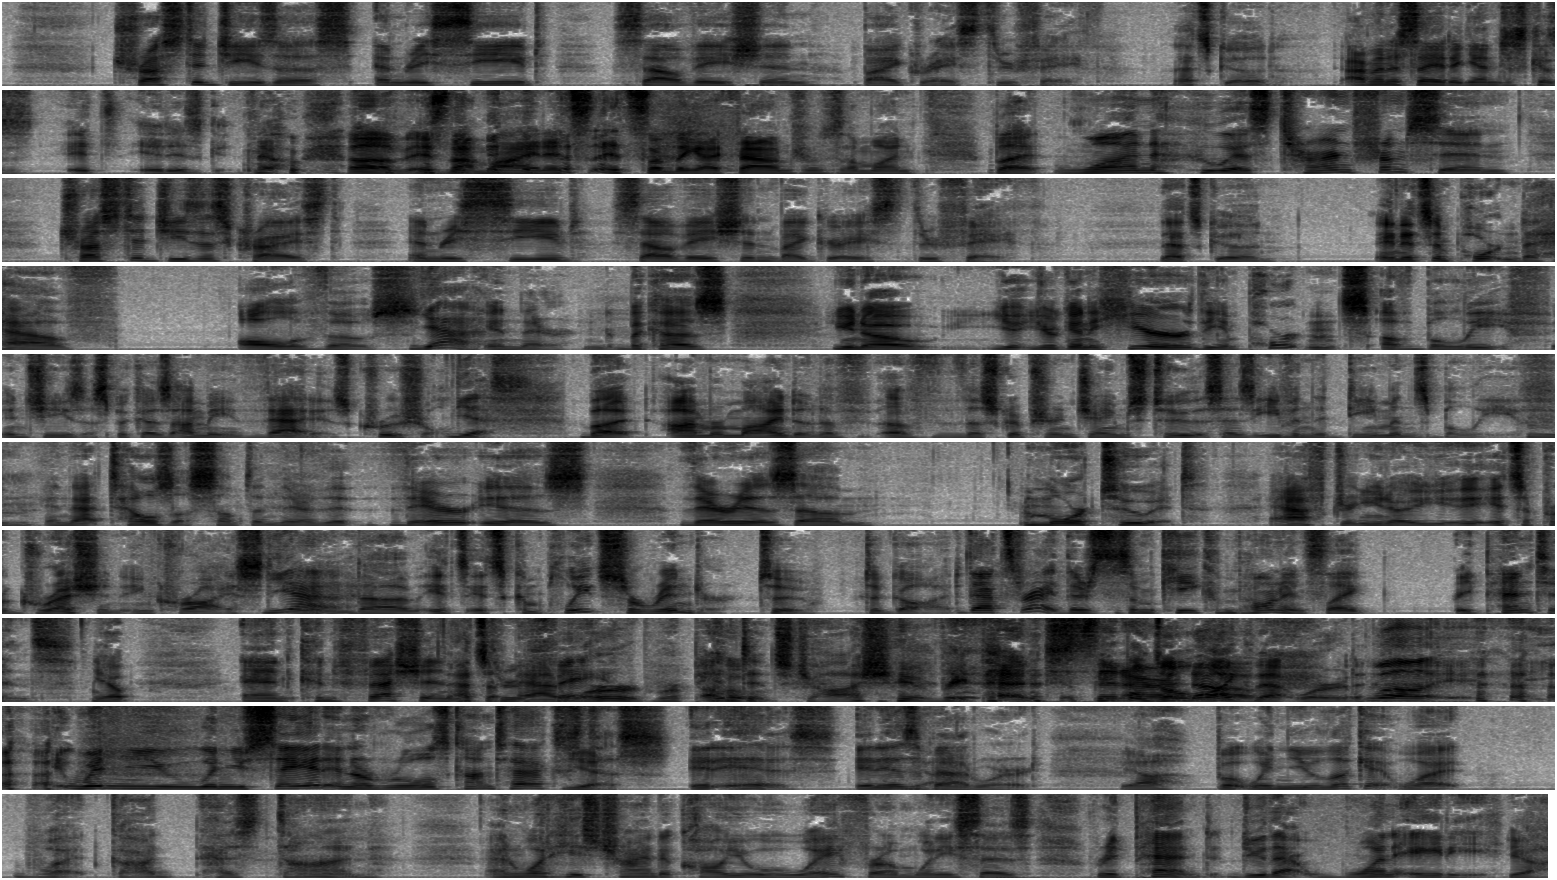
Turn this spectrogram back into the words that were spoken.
trusted Jesus, and received salvation by grace through faith. That's good. I'm going to say it again just because it's it is good. No, um, it's not mine. It's it's something I found from someone. But one who has turned from sin, trusted Jesus Christ, and received salvation by grace through faith. That's good. And it's important to have all of those Yeah. in there because you know you're going to hear the importance of belief in Jesus because I mean that is crucial. Yes. But I'm reminded of, of the scripture in James 2 that says even the demons believe. And that tells us something there that there is there is um, more to it after you know it's a progression in Christ Yeah. and uh, it's it's complete surrender too to God. That's right. There's some key components like repentance Yep. And confession. That's a bad faith. word, oh. repentance, Josh. Repent. People don't No. like that word. Well, when you when you say it in a rules context, Yes. it is. It is a bad word. Yeah. But when you look at what what God has done and what he's trying to call you away from when he says repent, do that 180. Yeah.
